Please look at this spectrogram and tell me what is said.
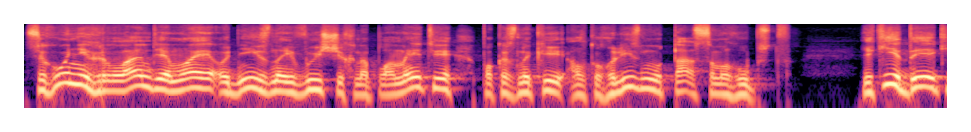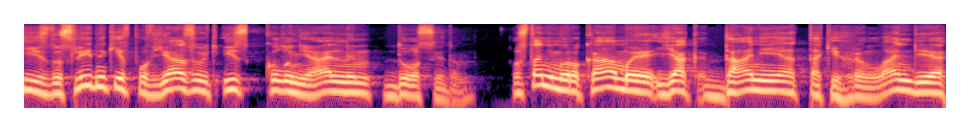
сьогодні Гренландія має одні з найвищих на планеті показники алкоголізму та самогубств, які деякі із дослідників пов'язують із колоніальним досвідом. Останніми роками як Данія, так і Гренландія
